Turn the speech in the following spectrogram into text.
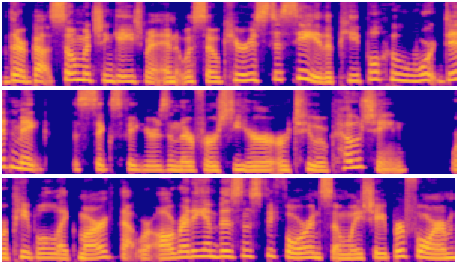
there got so much engagement. And it was so curious to see the people who were, did make six figures in their first year or two of coaching were people like Marc that were already in business before in some way, shape, or form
